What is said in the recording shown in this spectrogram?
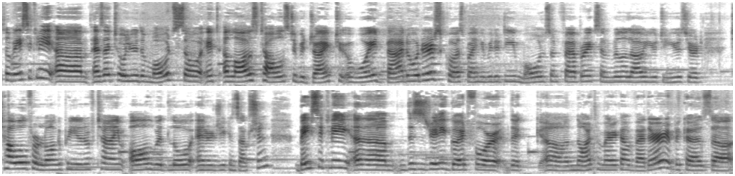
So basically, um, as I told you the mode, so it allows towels to be dried to avoid bad odors caused by humidity, molds on fabrics and will allow you to use your towel for a longer period of time, all with low energy consumption. Basically, um, this is really good for the uh, North America weather because uh,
